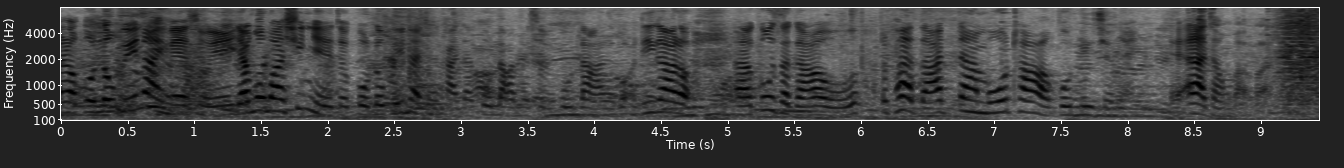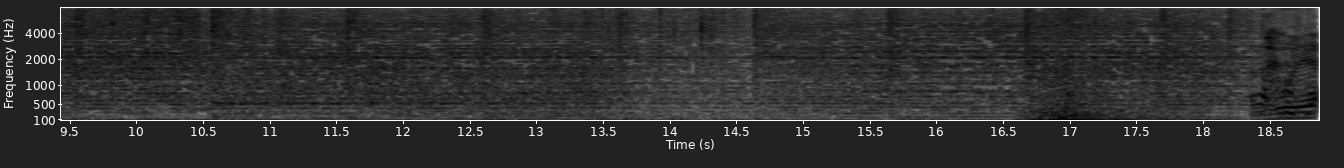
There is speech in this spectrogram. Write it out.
အဲ့တော့ကိုလုံပေးနိုင်မယ်ဆိုရင်ရန်ကုန်မှာရှိနေတယ်ဆိုကိုလုံပေးနိုင်တဲ့ခါကျကိုလာမယ်ဆိုရင်ကိုလာတယ်ပေါ့အဓိကတော့အဲကိုယ်စကားကိုတစ်ဖက်သားတန် မိုးထားအောင်ကိုနေချင်တယ်အဲအဲ့အကြောင်းပါပါငိုတွေက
